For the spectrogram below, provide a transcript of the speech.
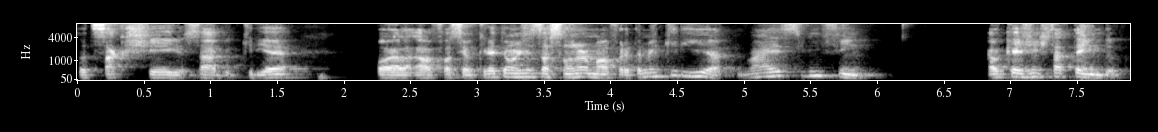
tô de saco cheio, sabe? queria, pô, ela, ela falou assim, eu queria ter uma gestação normal. Eu falei, também queria, mas enfim, é o que a gente está tendo.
